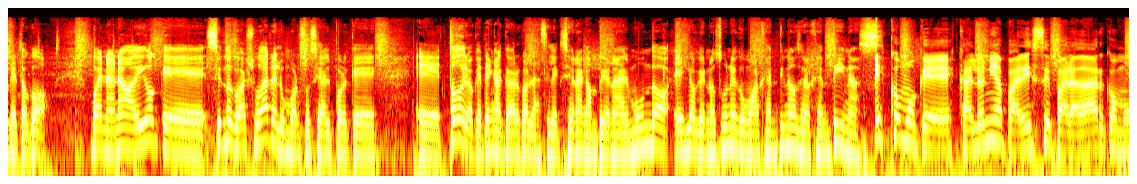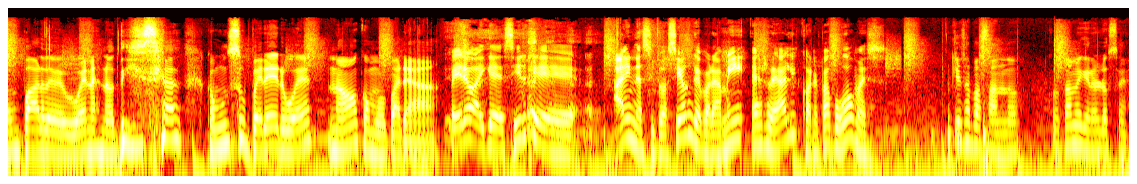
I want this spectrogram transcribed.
Le tocó. Bueno, no, digo que siento que va a ayudar al humor social porque eh, todo lo que tenga que ver con la selección a campeona del mundo es lo que nos une como argentinos y argentinas. Es como que Scaloni aparece para dar como un par de buenas noticias, como un superhéroe, ¿no? Como para... Pero hay que decir que hay una situación que para mí es real con el Papu Gómez. ¿Qué está pasando? Contame que no lo sé.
